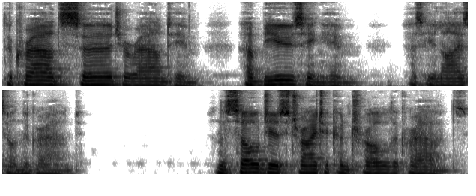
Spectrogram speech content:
The crowds surge around him, abusing him as he lies on the ground. And the soldiers try to control the crowds.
